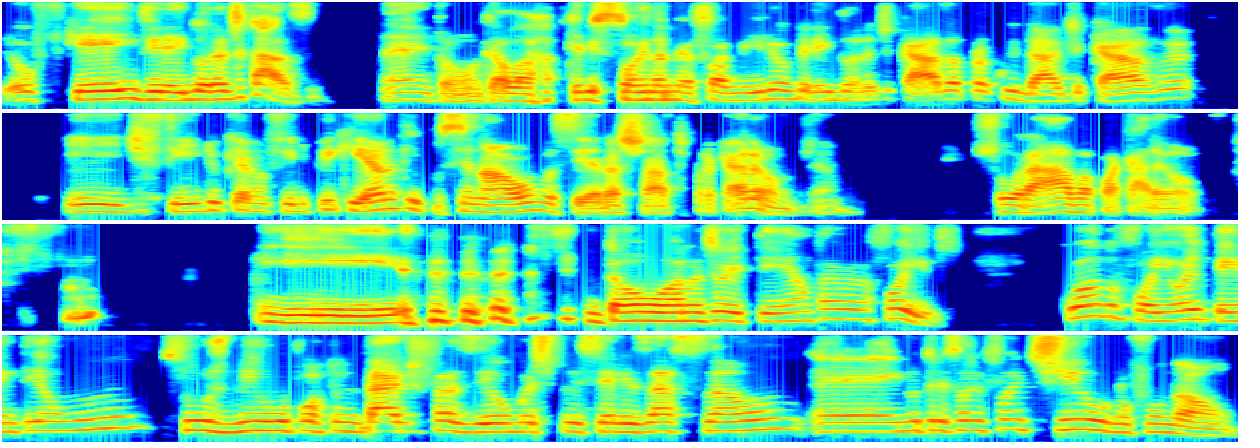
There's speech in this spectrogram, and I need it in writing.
eu fiquei, virei dona de casa, né? Então aquela, aquele sonho da minha família, eu virei dona de casa para cuidar de casa e de filho, que era um filho pequeno, que por sinal você era chato para caramba, né? chorava para caramba. E então o ano de 80 foi isso. Quando foi em 81, surgiu a oportunidade de fazer uma especialização é, em nutrição infantil no fundão.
